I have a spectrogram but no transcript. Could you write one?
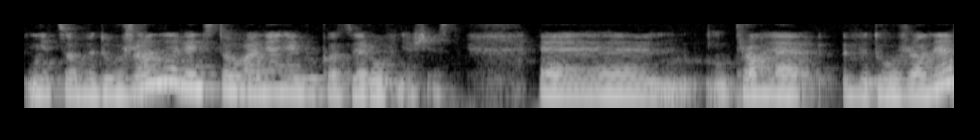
nieco wydłużone, więc to uwalnianie glukozy również jest trochę wydłużone.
